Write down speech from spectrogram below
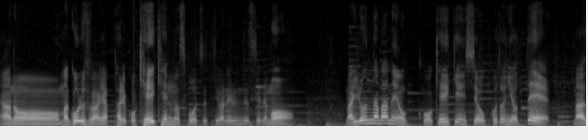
あの、まあ、ゴルフはやっぱりこう経験のスポーツって言われるんですけども、まあ、いろんな場面をこう経験しておくことによってまあ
